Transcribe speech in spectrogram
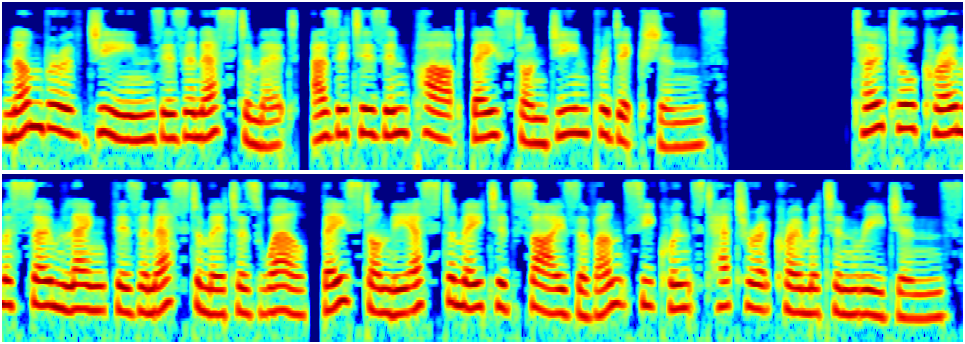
Number of genes is an estimate, as it is in part based on gene predictions. Total chromosome length is an estimate as well, based on the estimated size of unsequenced heterochromatin regions.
